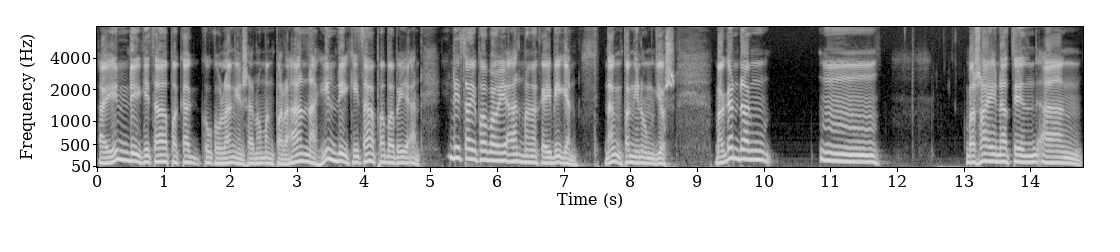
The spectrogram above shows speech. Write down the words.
ay hindi kita pagkagkukulangin sa anumang paraan na hindi kita pababayaan. Hindi tayo pababayaan mga kaibigan ng Panginoong Diyos. Magandang mm, basahin natin ang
